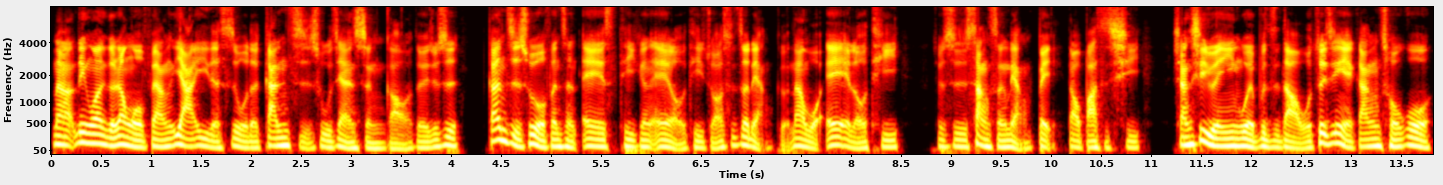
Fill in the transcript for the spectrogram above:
那另外一个让我非常讶异的是，我的肝指数竟然升高，对，就是肝指数有分成 AST 跟 ALT，主要是这两个。那我 ALT 就是上升两倍到八十七，详细原因我也不知道。我最近也刚抽过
